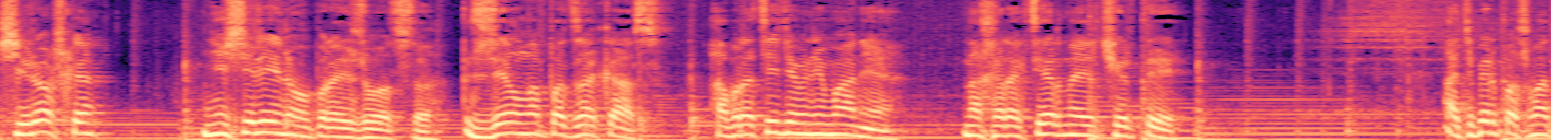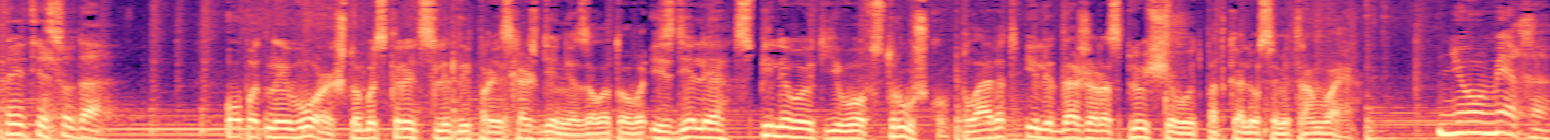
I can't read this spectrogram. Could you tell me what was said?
Сережка не серийного производства, сделана под заказ. Обратите внимание на характерные черты. А теперь посмотрите сюда. Опытные воры, чтобы скрыть следы происхождения золотого изделия, спиливают его в стружку, плавят или даже расплющивают под колесами трамвая. Неумеха.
